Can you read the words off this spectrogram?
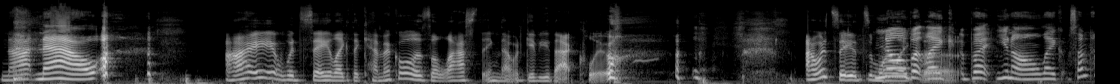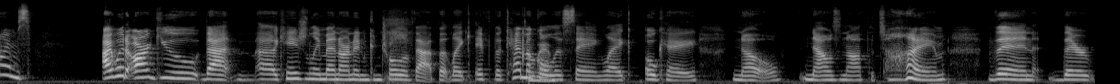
not now. I would say like the chemical is the last thing that would give you that clue. I would say it's more no like but the- like but you know like sometimes i would argue that uh, occasionally men aren't in control of that but like if the chemical Okay. is saying like okay no now's not the time then their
